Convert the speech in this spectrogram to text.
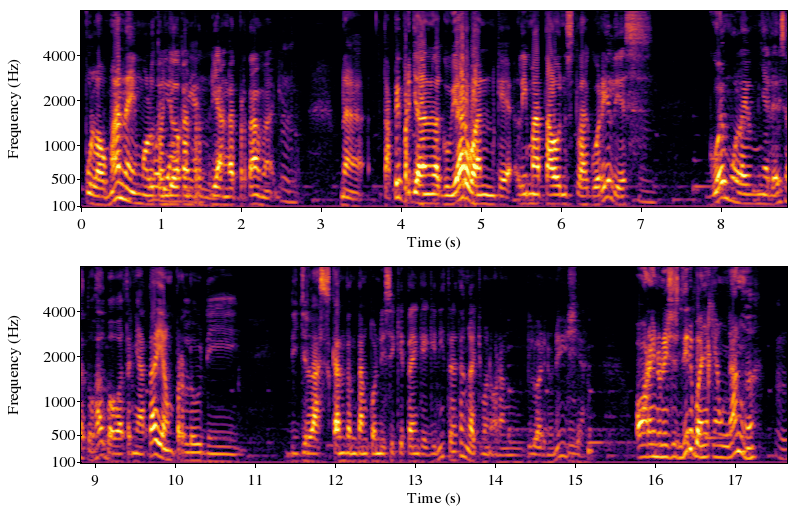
pulau mana yang mau lu tonjolkan diangkat. per- diangkat pertama gitu nah tapi perjalanan lagu We Are One kayak lima tahun setelah gue rilis gue mulai menyadari satu hal bahwa ternyata yang perlu di dijelaskan tentang kondisi kita yang kayak gini ternyata nggak cuma orang di luar Indonesia orang Indonesia sendiri banyak yang nggak ngeh Hmm.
